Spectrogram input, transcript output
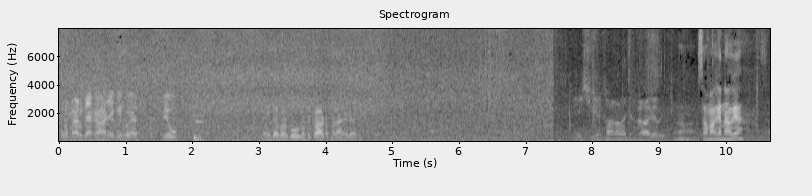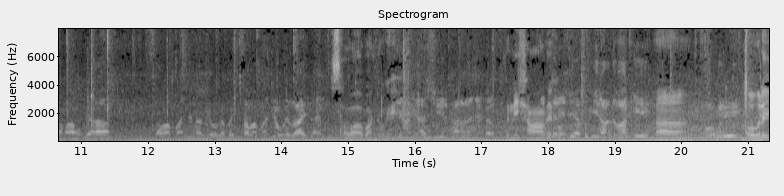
ਚਲੋ ਮਿਲਦੇ ਆ ਕਹਾਂ ਜੇ ਕੋਈ ਹੋਇਆ। ਵਿਊ ਨਹੀਂ ਤਾਂ ਫਿਰ ਗੋਗਿੰਦ ਘਾਟ ਮਿਲਾਂਗੇ ਜਾ ਕੇ। ਇਹ ਸ਼ੇਰ ਖਾਨ ਵਾਲਾ ਜੰਗਲ ਆ ਗਿਆ ਬਈ। ਹਾਂ ਸਮਾਂ ਕਿੰਨਾ ਹੋ ਗਿਆ? ਸਮਾਂ ਹੋ ਗਿਆ ਸਵਾ ਪੰਜ ਨਾਲ ਹੋ ਗਿਆ ਬਈ ਸਵਾ ਪੰਜ ਹੋ ਗਏ ਰਾਈਟ ਟਾਈਮ ਸਵਾ ਪੰਜ ਹੋ ਗਏ। ਇਹ ਆ ਗਿਆ ਸ਼ੇਰ ਖਾਨ ਵਾਲਾ ਜੰਗਲ ਕਿੰਨੀ ਦੇਖੋ। ਰਹਿੰਦੇ ਆ ਭਗੀਰਾ ਦਵਾਕੀ ਹਾਂ। ਮੋਗਲੀ। ਮੋਗਲੀ।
